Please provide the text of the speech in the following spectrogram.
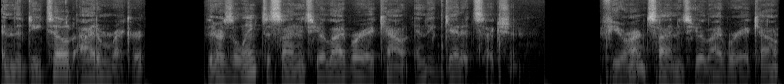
In the detailed item record, there is a link to sign into your library account in the Get It section. If you aren't signed into your library account,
